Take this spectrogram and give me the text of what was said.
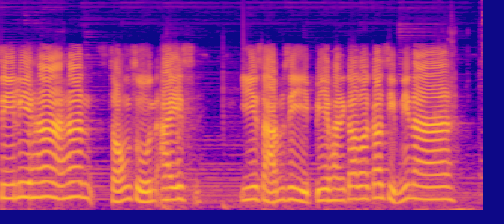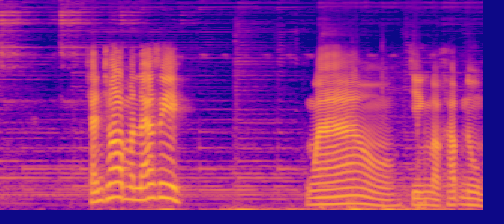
Series 5 520 i e 3 4ปี1990 นี่นา ฉันชอบมันแล้วสิ ว้าว จริงเหรอครับหนุ่ม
